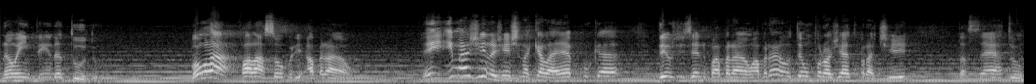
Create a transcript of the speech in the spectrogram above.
não entenda tudo. Vamos lá falar sobre Abraão. Imagina a gente naquela época, Deus dizendo para Abraão: Abraão, eu tenho um projeto para ti, tá certo?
